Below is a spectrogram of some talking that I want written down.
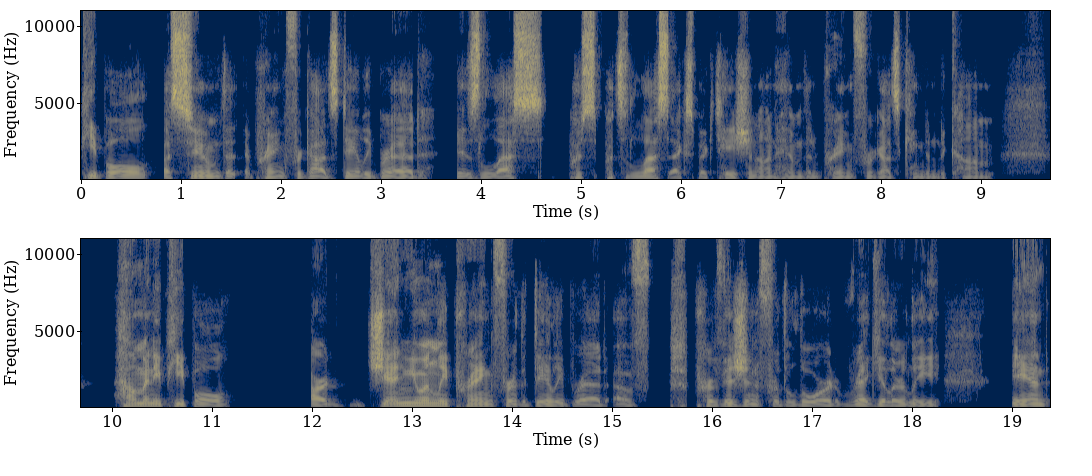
people assume that praying for God's daily bread is less puts puts less expectation on Him than praying for God's kingdom to come how many people are genuinely praying for the daily bread of provision for the Lord regularly and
